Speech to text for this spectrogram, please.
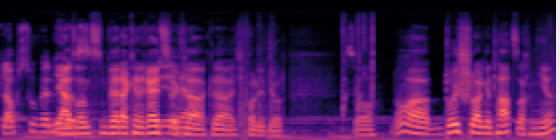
Glaubst du, wenn du Ja, das- ansonsten wäre da kein Rätsel. Ja. Klar, klar, ich Vollidiot. So, nochmal durchschlagende Tatsachen hier.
